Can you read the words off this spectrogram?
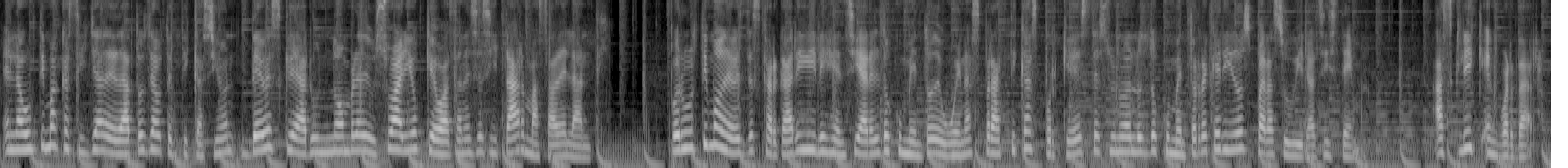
En la última casilla de datos de autenticación debes crear un nombre de usuario que vas a necesitar más adelante. Por último, debes descargar y diligenciar el documento de buenas prácticas porque este es uno de los documentos requeridos para subir al sistema. Haz clic en Guardar.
